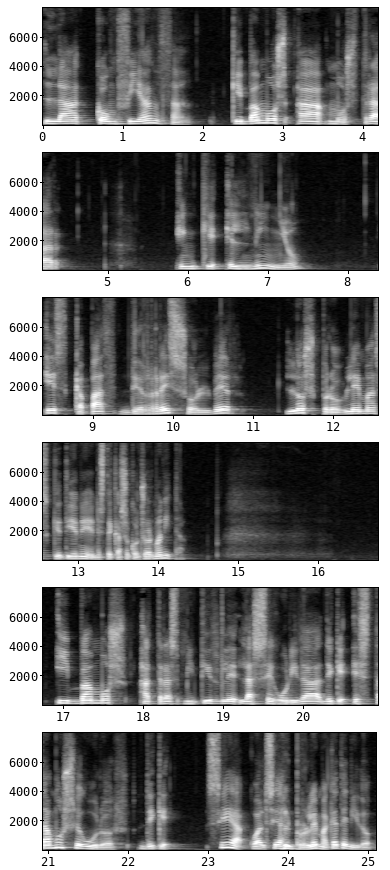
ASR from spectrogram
la confianza que vamos a mostrar en que el niño es capaz de resolver los problemas que tiene, en este caso con su hermanita y vamos a transmitirle la seguridad de que estamos seguros de que sea cual sea el problema que ha tenido,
